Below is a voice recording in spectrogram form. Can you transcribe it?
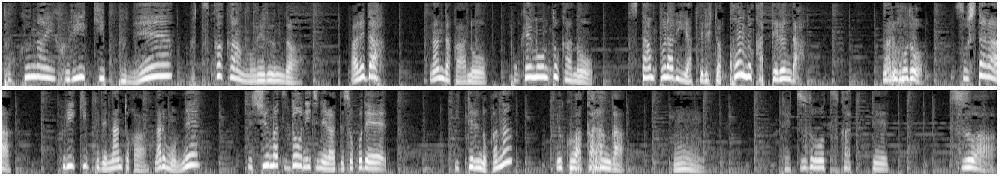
ー。特内フリー切符ね。2日間乗れるんだ。あれだ。なんだかあの、ポケモンとかのスタンプラリーやってる人はこういうの買ってるんだ。なるほど。そしたら、フリー切符でなんとかなるもんね。で、週末土日狙ってそこで行ってるのかな？よくわからんが。うん。鉄道を使ってツア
